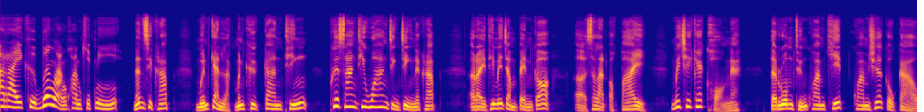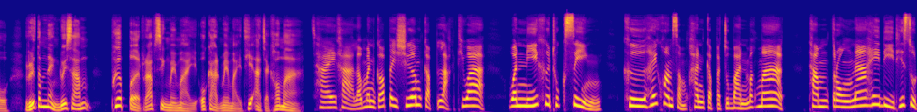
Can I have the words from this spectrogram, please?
อะไรคือเบื้องหลังความคิดนี้ นั่นสิครับ เหมือนแก่นหลักมันคือการทิ้ง เพื่อสร้างที่ว่างจริง ๆ นะครับ อะไรที่ไม่จำเป็นก็เอ่อ สลัดออกไป ไม่ใช่แค่ของนะ แต่รวมถึงความคิดความเชื่อเก่าๆ หรือตำแหน่งด้วยซ้ำเพื่อเปิดรับสิ่งใหม่ๆ โอกาสใหม่ๆ ที่อาจจะเข้ามา ใช่ค่ะ แล้วมันก็ไปเชื่อมกับหลักที่ว่า วันนี้คือทุกสิ่ง คือให้ความสำคัญกับปัจจุบันมากๆทำตรงหน้าให้ดีที่สุด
